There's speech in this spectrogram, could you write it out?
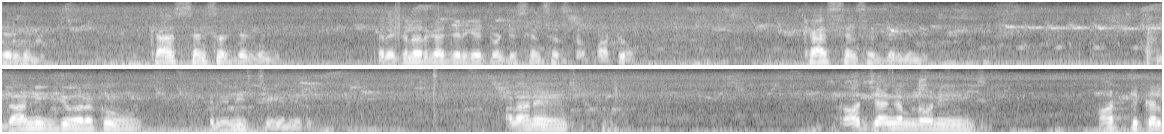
జరిగింది. క్యాస్ట్ సెన్సర్ జరిగింది. రెగ్యులర్గా జరిగేటువంటి సెన్సర్స్తో పాటు క్యాస్ట్ సెన్సర్ జరిగింది. దాన్ని ఇదివరకు రిలీజ్ చేయలేదు. అలానే రాజ్యాంగంలోని ఆర్టికల్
